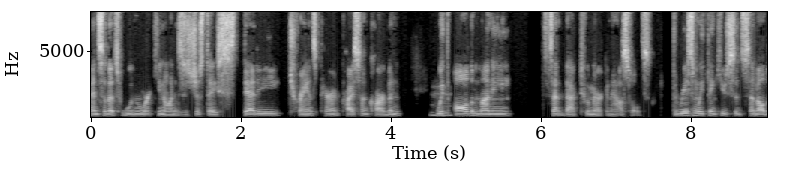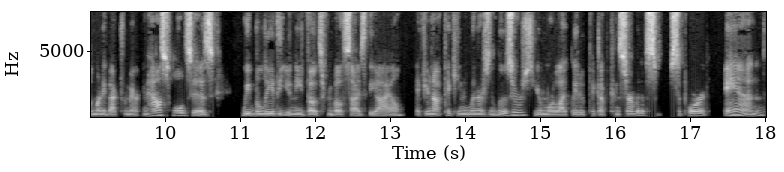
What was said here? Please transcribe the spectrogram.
And so that's what we've been working on is it's just a steady, transparent price on carbon mm-hmm. with all the money sent back to American households. The reason we think you should send all the money back to American households is we believe that you need votes from both sides of the aisle. If you're not picking winners and losers, you're more likely to pick up conservative support. And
